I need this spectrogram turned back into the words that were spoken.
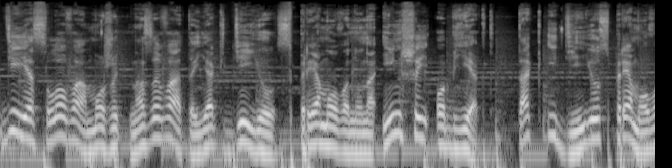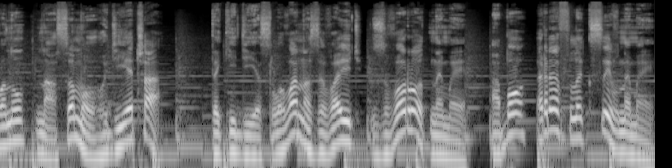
Дієслова можуть називати як дію спрямовану на інший об'єкт, так і дію спрямовану на самого діяча. Такі дієслова називають зворотними або рефлексивними.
